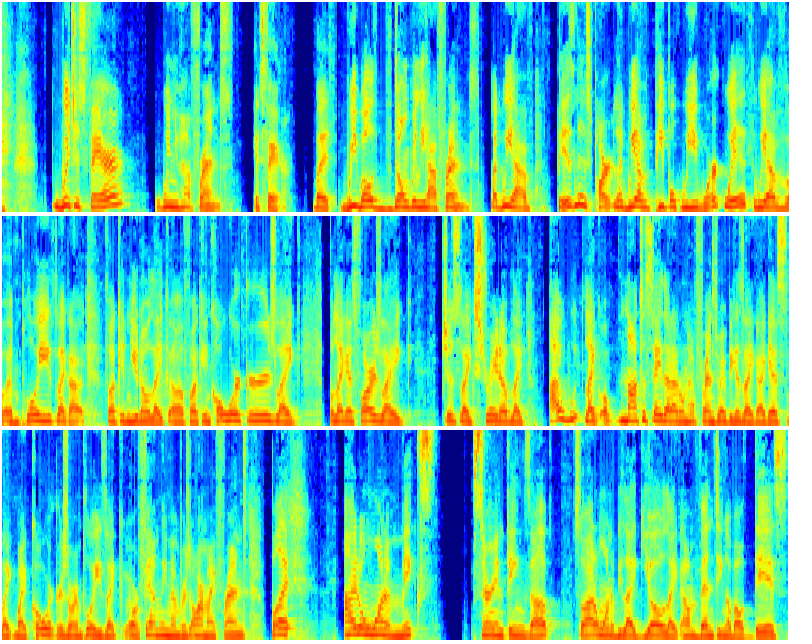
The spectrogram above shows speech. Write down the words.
which is fair when you have friends. It's fair. But we both don't really have friends. Like we have business part. Like we have people we work with. We have employees, like a fucking, you know, like uh, fucking coworkers. Like, but like as far as like just like straight up, like I would like uh, not to say that I don't have friends, right? Because like I guess like my coworkers or employees, like or family members are my friends. But I don't want to mix certain things up. So I don't want to be like, yo, like I'm venting about this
